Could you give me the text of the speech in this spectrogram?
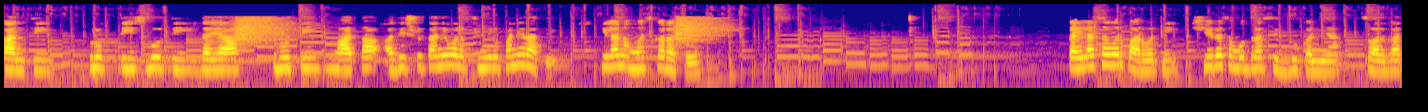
कांती वृत्ती स्मृती दया स्मृती माता अधिश्रुताने व लक्ष्मी रूपाने राहते. तिला नमस्कार असो. कैलासावर पार्वती क्षीरसमुद्रात सिद्धू कन्या स्वर्गात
